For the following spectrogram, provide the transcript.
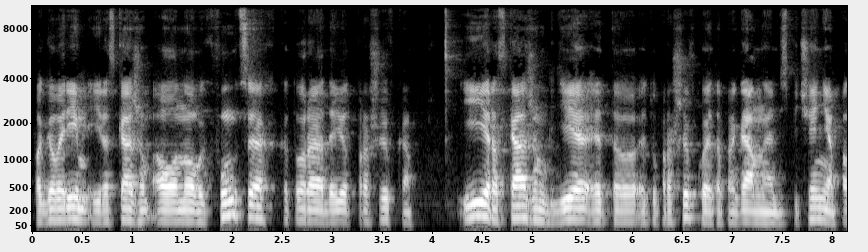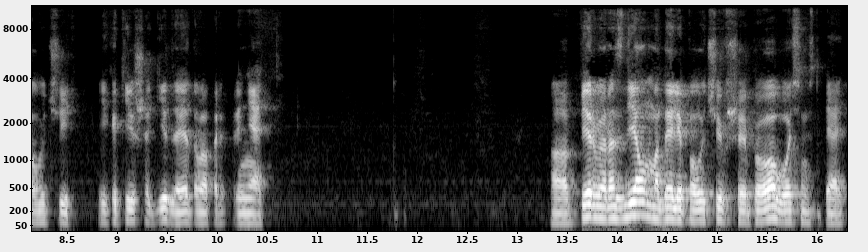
Поговорим и расскажем о новых функциях, которые дает прошивка. И расскажем, где эту, эту прошивку, это программное обеспечение получить и какие шаги для этого предпринять. А, первый раздел – модели, получившие ПО 85.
